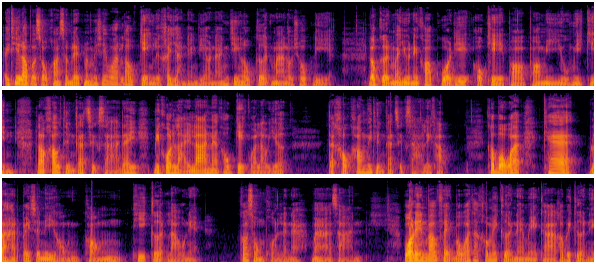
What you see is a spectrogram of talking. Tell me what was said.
ไอ้ที่เราประสบความสำเร็จมันไม่ใช่ว่าเราเก่งหรือขยันอย่างเดียวนะ จริงๆเราเกิดมาเราโชคดีเราเกิดมาอยู่ในครอบครัวที่โอเค พอพอมีอยู่มีกิน เราเข้าถึงการศึกษาได้มีคนหลายล้านนะเขาเก่งกว่าเราเยอะ แต่เขาเข้าไม่ถึงการศึกษาเลยครับ เขาบอกว่าแค่รหัสไปรษณีย์ของของที่เกิดเราเนี่ยก็ส่งผลแล้วนะ มหาศาลวอร์เรนบัฟเฟตบอกว่าถ้าเขาไม่เกิดในอเมริกาเขาไปเกิดใน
